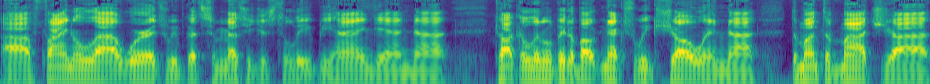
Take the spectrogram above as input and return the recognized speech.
uh, final uh, words. We've got some messages to leave behind and talk a little bit about next week's show in uh, the month of March. Uh,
